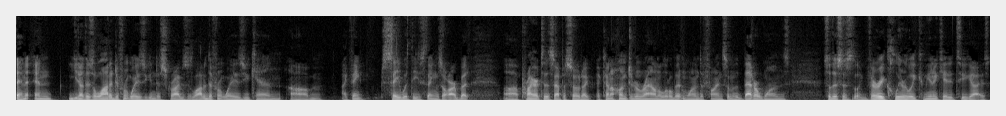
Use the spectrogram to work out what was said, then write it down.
and and you know, there's a lot of different ways you can describe. There's a lot of different ways you can, um, I think, say what these things are. But Uh, prior to this episode, I, I kind of hunted around a little bit and wanted to find some of the better ones. So this is like very clearly communicated to you guys.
